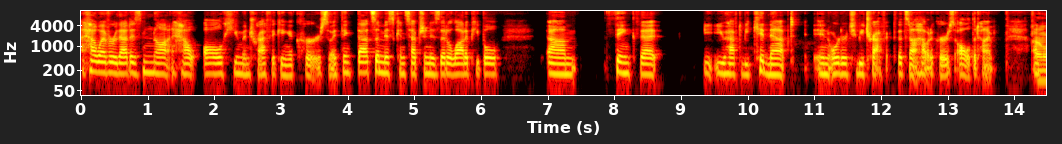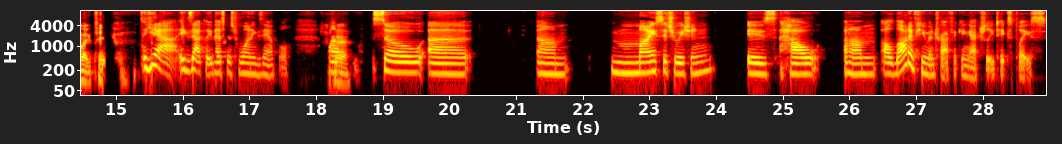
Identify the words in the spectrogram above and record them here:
however, that is not how all human trafficking occurs. So I think that's a misconception is that a lot of people um, think that y- you have to be kidnapped in order to be trafficked. That's not how it occurs all the time. Kind of um, like taken. Yeah, exactly. That's just one example. Um, so, uh, um, my situation is how um, a lot of human trafficking actually takes place.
